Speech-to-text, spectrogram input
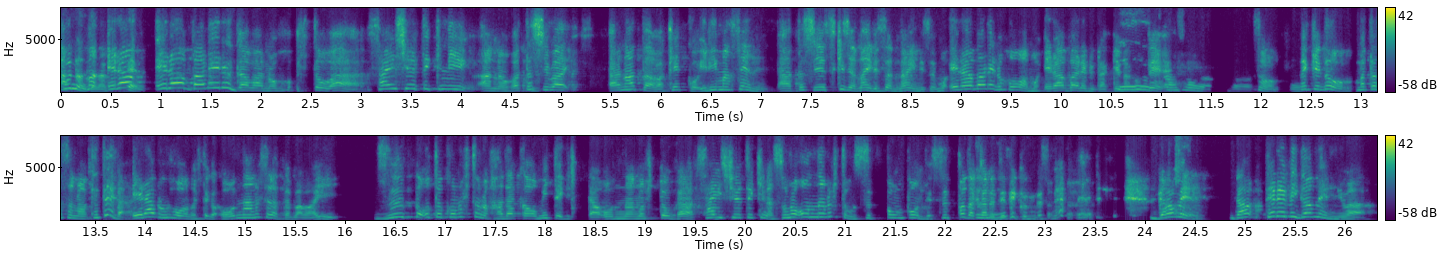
そういうのじゃなくて、まあ、選選ばれる側の人は、最終的に、あの、私は、あなたは結構いりません。私好きじゃないですはないんですよ。もう選ばれる方はもう選ばれるだけなので。そうそう。だけど、またその、例えば選ぶ方の人が女の人だった場合、ずっと男の人の裸を見てきた女の人が、最終的な、その女の人もすっぽんぽんですっぱだから出てくるんですね。画面が、テレビ画面には、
